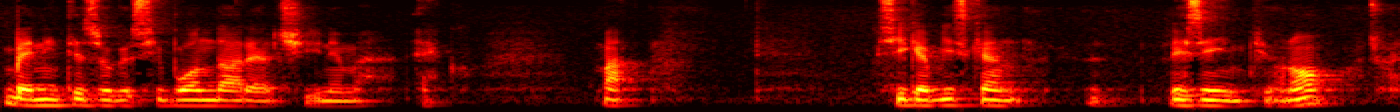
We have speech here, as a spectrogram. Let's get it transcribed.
Ben inteso che si può andare al cinema, ecco. ma si capisca l'esempio, no? Cioè,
